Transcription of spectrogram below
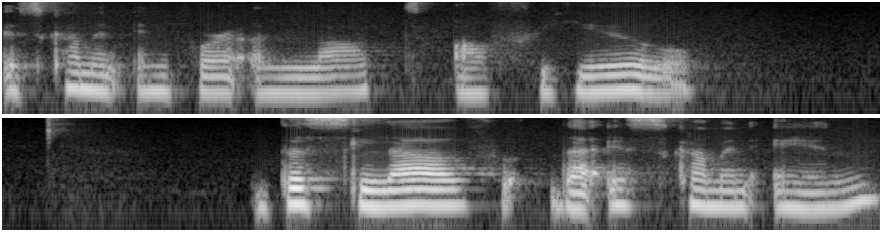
is coming in for a lot of you this love that is coming in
